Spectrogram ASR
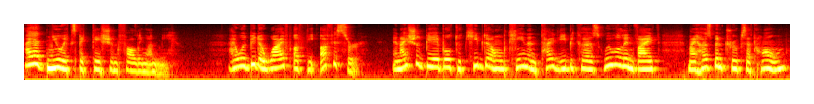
I had new expectation falling on me. I would be the wife of the officer, and I should be able to keep the home clean and tidy because we will invite my husband troops at home,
